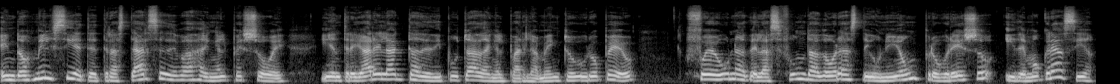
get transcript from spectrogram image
En 2007, tras darse de baja en el PSOE y entregar el acta de diputada en el Parlamento Europeo, fue una de las fundadoras de Unión, Progreso y Democracia,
